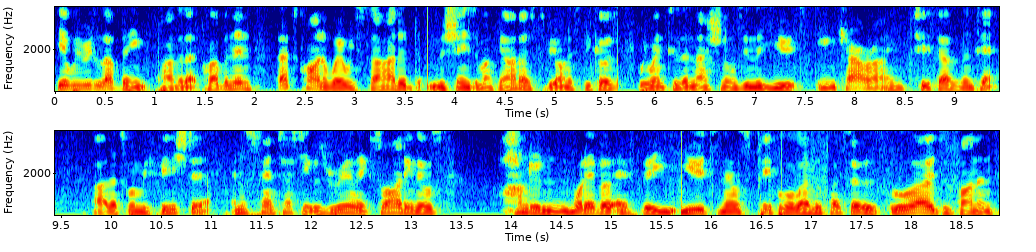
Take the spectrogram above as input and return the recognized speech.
yeah, we really loved being part of that club. And then that's kind of where we started Machines and Macchiatos, to be honest, because we went to the Nationals in the Ute in Cowra in 2010. Uh, that's when we finished it, and it was fantastic. It was really exciting. There was hundred and whatever FB Utes, and there was people all over the place. So it was loads of fun, and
